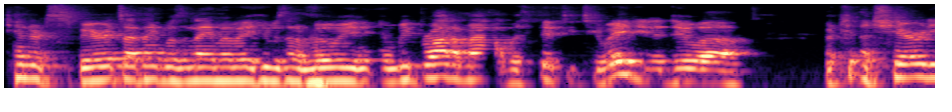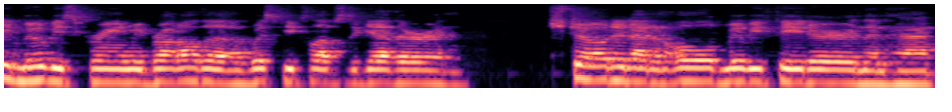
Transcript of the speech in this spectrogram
Kindred Spirits, I think was the name of it. He was in a movie, and we brought him out with 5280 to do a, a, a charity movie screen. We brought all the whiskey clubs together and showed it at an old movie theater, and then had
